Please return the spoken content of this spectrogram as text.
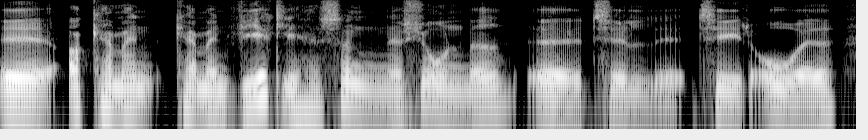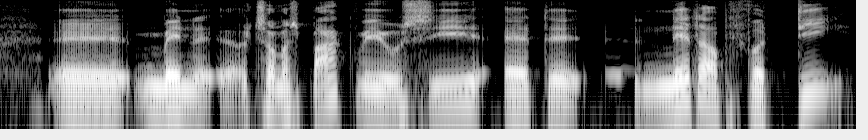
Øh, og kan man, kan man virkelig have sådan en nation med øh, til, til et OL? Øh, men øh, Thomas Bach vil jo sige, at øh, netop fordi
